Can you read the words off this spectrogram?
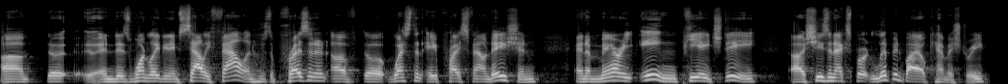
um, the, and there's one lady named Sally Fallon, who's the president of the Weston A. Price Foundation, and a Mary Enig, PhD. Uh, she's an expert in lipid biochemistry.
